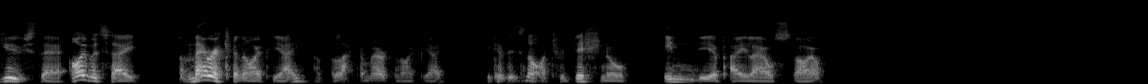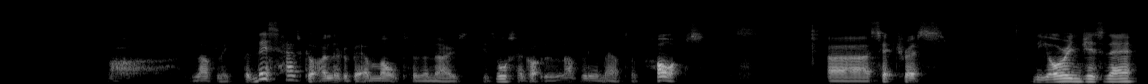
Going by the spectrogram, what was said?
use there. I would say American IPA, a black American IPA, because it's not a traditional India Pale Ale style. Oh, lovely. But this has got a little bit of malt to the nose. It's also got lovely amount of hops, uh, citrus. The oranges there,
